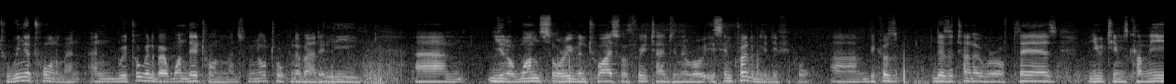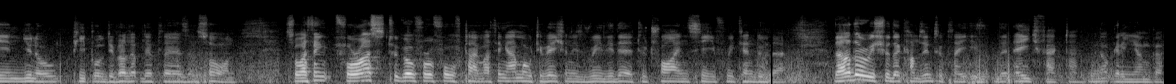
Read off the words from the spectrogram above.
to win a tournament, and we're talking about one day tournaments, we're not talking about a league, um, you know, once or even twice or three times in a row, it's incredibly difficult um, because there's a turnover of players, new teams come in, you know, people develop their players and so on. So I think for us to go for a fourth time, I think our motivation is really there to try and see if we can do that. The other issue that comes into play is the age factor. We're not getting younger.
